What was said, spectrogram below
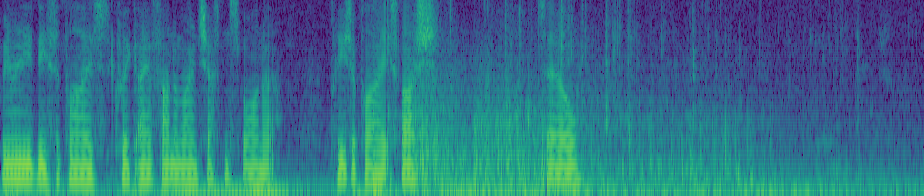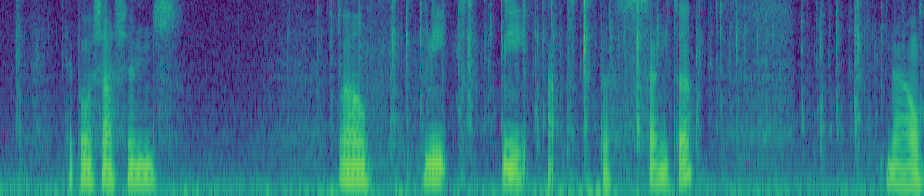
really need these supplies. Quick, I have found a mine shaft and spawner. Please reply slash tell hippo assassins. Well, meet me at the center. Now.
